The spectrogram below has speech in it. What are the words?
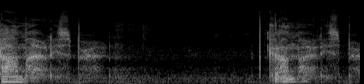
Come, Holy Spirit. Come, Holy Spirit.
